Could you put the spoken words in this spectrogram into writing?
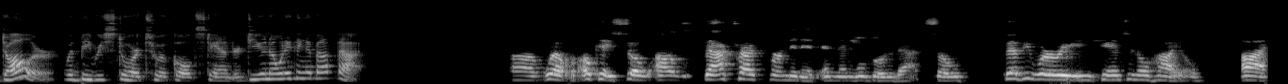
dollar would be restored to a gold standard. Do you know anything about that? Uh, well, okay, so I'll backtrack for a minute and then we'll go to that. So February in Canton, Ohio, I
